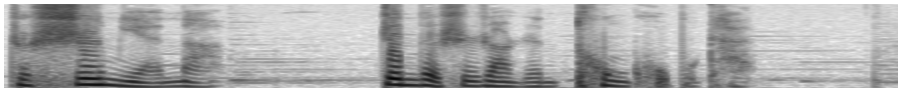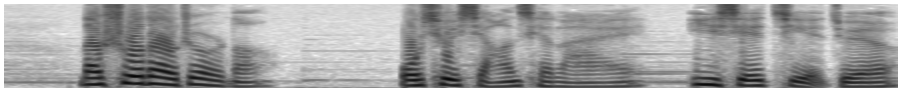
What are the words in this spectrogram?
这失眠呐，真的是让人痛苦不堪。那说到这儿呢，我却想起来一些解决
